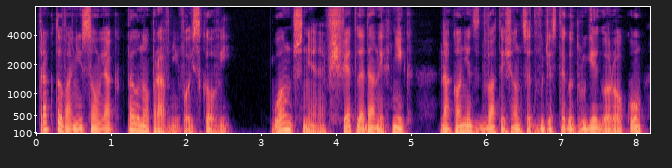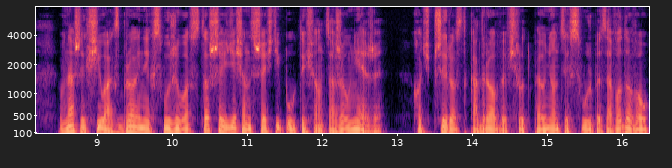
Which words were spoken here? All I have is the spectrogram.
traktowani są jak pełnoprawni wojskowi. Łącznie w świetle danych NIK na koniec 2022 roku w naszych siłach zbrojnych służyło 166,5 tysiąca żołnierzy, choć przyrost kadrowy wśród pełniących służbę zawodową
